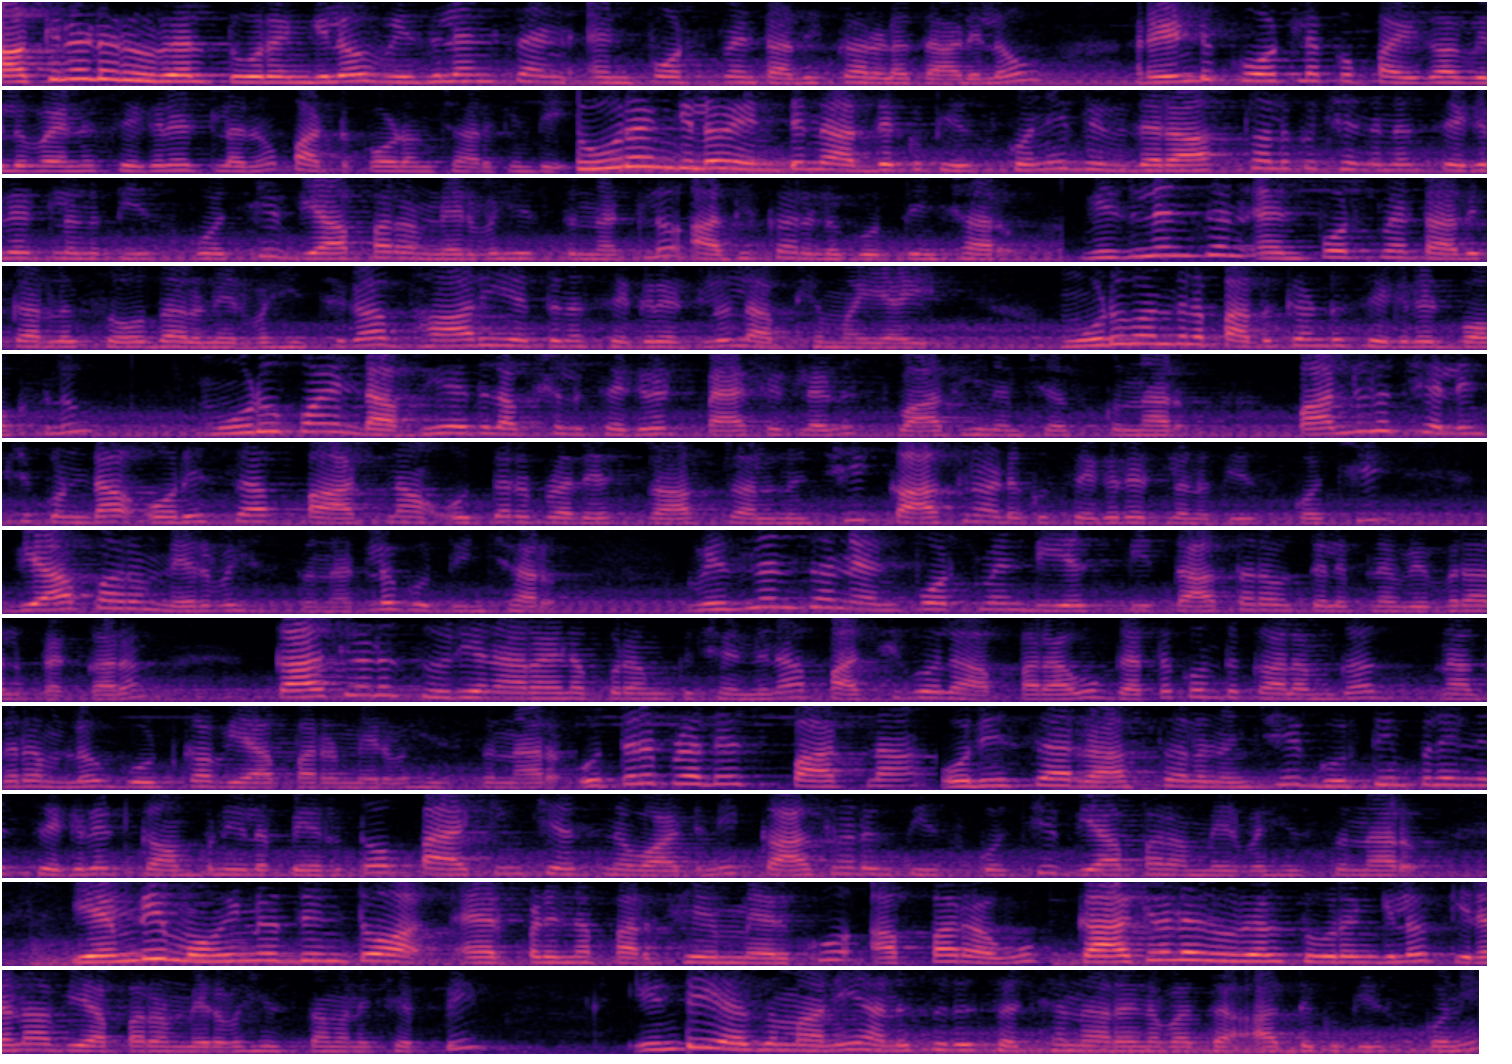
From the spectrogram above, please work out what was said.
Kakinada rural తూరంగిలో vigilance and enforcement అధికారుల దాడిలో రెండు కోట్లకు పైగా విలువైన సిగరెట్లను పట్టుకోవడం జరిగింది. తూరంగిలో ఇంటిని అద్దెకు తీసుకుని వివిధ రాష్ట్రాలకు చెందిన సిగరెట్లను తీసుకువచ్చి వ్యాపారం నిర్వహిస్తున్నట్లు అధికారులు గుర్తించారు. విజిలెన్స్ అండ్ ఎన్ఫోర్స్మెంట్ అధికారులు సోదాలు నిర్వహించగా భారీ ఎత్తున సిగరెట్లు లభ్యమయ్యాయి. మూడు వందల పదకొండు సిగరెట్ బాక్సులు మూడు పాయింట్ డెబ్బై ఐదు లక్షల సిగరెట్ ప్యాకెట్లను స్వాధీనం చేసుకున్నారు. పన్నులు చెల్లించకుండా ఒరిస్సా పాట్నా ఉత్తరప్రదేశ్ రాష్ట్రాల నుంచి కాకినాడకు సిగరెట్లను తీసుకొచ్చి వ్యాపారం నిర్వహిస్తున్నట్లు గుర్తించారు. Vigilance and enforcement DSP Tatarao తెలిపిన వివరాల ప్రకారం కాకినాడ సూర్యనారాయణపురంకు చెందిన పచ్చిగోల అప్పారావు గత కొంతకాలంగా నగరంలో గుట్కా వ్యాపారం నిర్వహిస్తున్నారు. ఉత్తరప్రదేశ్ పాట్నా ఒరిస్సా రాష్ట్రాల నుంచి గుర్తింపు లేని సిగరెట్ కంపెనీల పేరుతో ప్యాకింగ్ చేసిన వాటిని కాకినాడకు తీసుకొచ్చి వ్యాపారం నిర్వహిస్తున్నారు. ఎండి మొహినుద్దీన్తో ఏర్పడిన పరిచయం మేరకు అప్పారావు కాకినాడ రూరల్ తూరంగిలో కిరాణా వ్యాపారం నిర్వహిస్తామని చెప్పి ఇంటి యజమాని అనుసరి సత్యనారాయణ వద్ద అద్దెకు తీసుకొని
